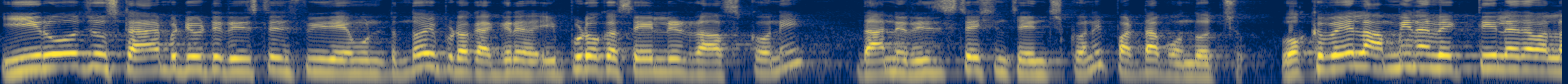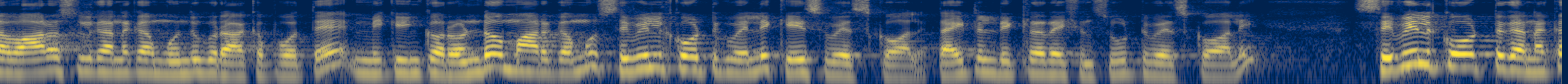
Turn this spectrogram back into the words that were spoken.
ఈరోజు స్టాంప్ డ్యూటీ రిజిస్ట్రేషన్ ఫీజు ఏముంటుందో ఇప్పుడు ఒక అగ్రి ఇప్పుడు ఒక సేల్ లీడ్ రాసుకొని దాన్ని రిజిస్ట్రేషన్ చేయించుకొని పట్టా పొందొచ్చు. ఒకవేళ అమ్మిన వ్యక్తి లేదా వాళ్ళ వారసులు కనుక ముందుకు రాకపోతే మీకు ఇంకో రెండో మార్గము సివిల్ కోర్టుకు వెళ్ళి కేసు వేసుకోవాలి. టైటిల్ డిక్లరేషన్ సూట్ వేసుకోవాలి. సివిల్ కోర్టు కనుక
